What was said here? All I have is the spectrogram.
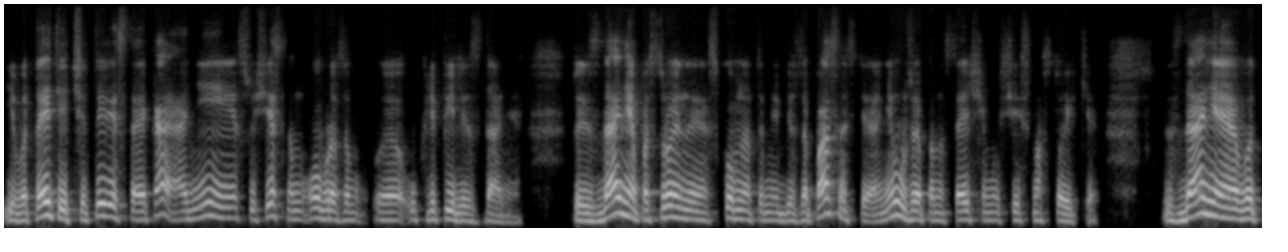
И вот эти четыре стояка, они существенным образом э, укрепили здание. То есть здания, построенные с комнатами безопасности, они уже по-настоящему сейсмостойкие. Здания вот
